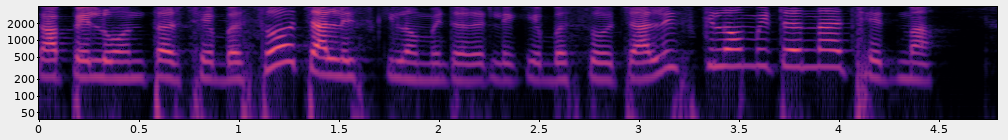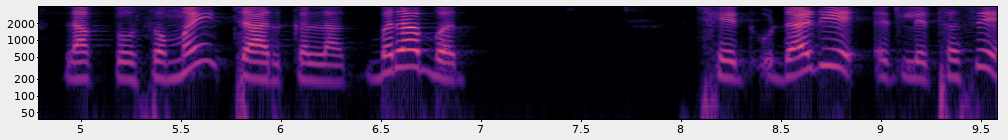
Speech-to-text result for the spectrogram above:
કાપેલું અંતર છે બસો ચાલીસ કિલોમીટર એટલે કે બસો ચાલીસ કિલોમીટરના છેદમાં લાગતો સમય ચાર કલાક. બરાબર? છેદ ઉડાડીએ એટલે થશે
